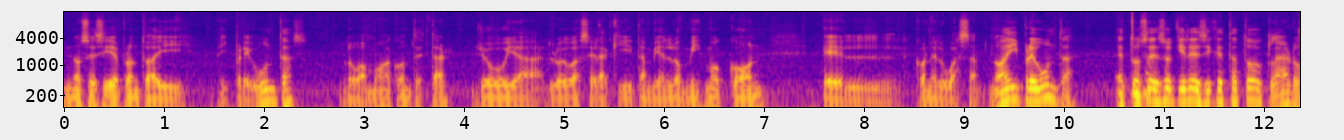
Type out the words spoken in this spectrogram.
no sé si de pronto hay, hay preguntas, lo vamos a contestar. Yo voy a luego hacer aquí también lo mismo con el, con el WhatsApp. No hay pregunta. Entonces eso quiere decir que está todo claro.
